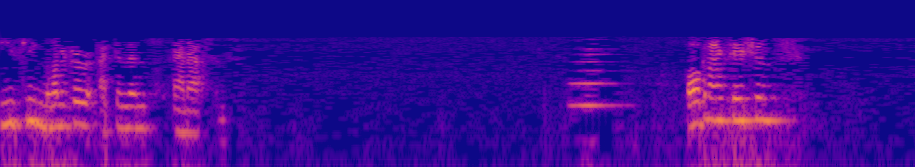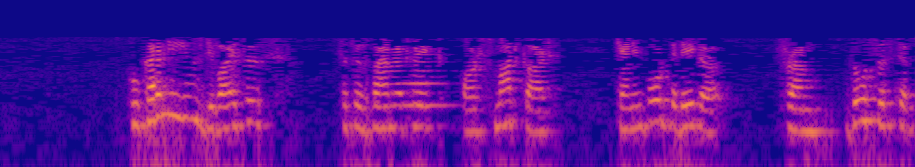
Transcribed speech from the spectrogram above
easily monitor attendance and absence. Organizations who currently use devices such as biometric or smart card can import the data from those systems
